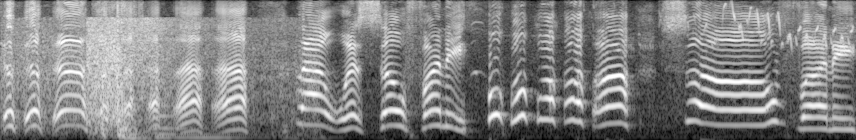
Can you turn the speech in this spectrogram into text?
that was so funny. so funny.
